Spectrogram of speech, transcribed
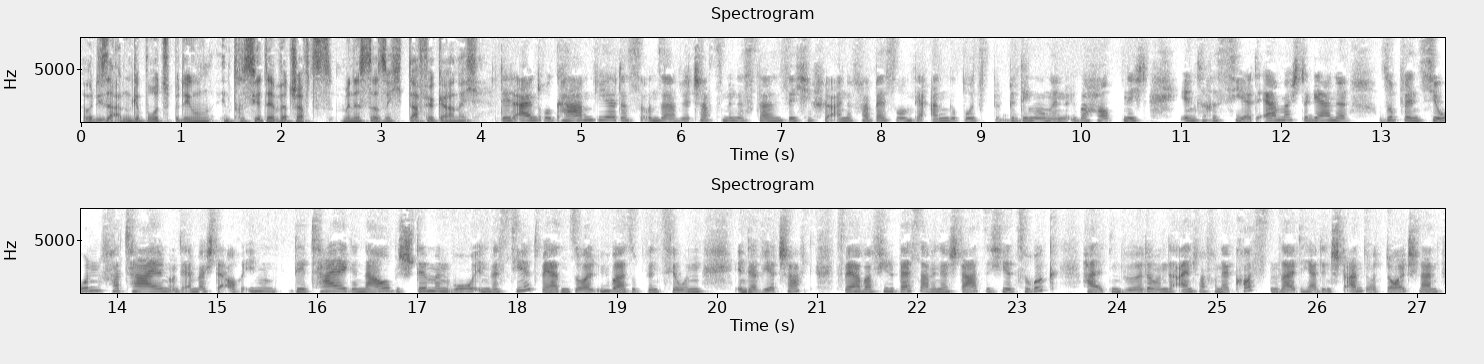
Aber diese Angebotsbedingungen interessiert der Wirtschaftsminister sich dafür gar nicht? Den Eindruck haben wir, dass unser Wirtschaftsminister sich für eine Verbesserung der Angebotsbedingungen überhaupt nicht interessiert. Er möchte gerne Subventionen verteilen und er möchte auch im Detail genau bestimmen, wo investiert werden soll über Subventionen in der Wirtschaft. Es wäre aber viel besser, wenn der Staat sich hier zurückhalten würde und einfach von der Kostenseite her den Standort Deutschland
